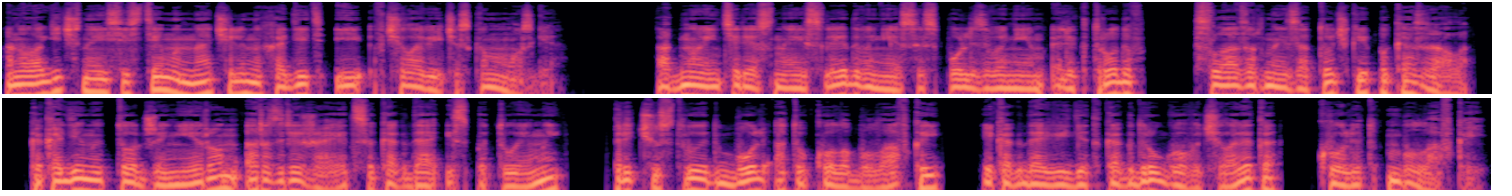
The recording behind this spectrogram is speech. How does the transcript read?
аналогичные системы начали находить и в человеческом мозге. Одно интересное исследование с использованием электродов с лазерной заточкой показало, как один и тот же нейрон разряжается, когда испытуемый предчувствует боль от укола булавкой и когда видит, как другого человека колют булавкой.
